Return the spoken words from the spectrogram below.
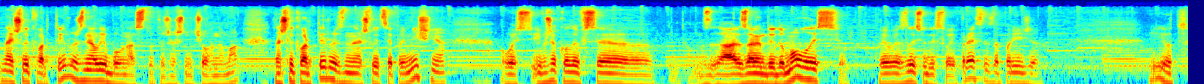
знайшли квартиру, зняли, бо у нас тут вже ж нічого нема. Знайшли квартиру, знайшли це приміщення. Ось, і вже коли все там, за орендою домовились, привезли сюди свої преси з Запоріжжя. І от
